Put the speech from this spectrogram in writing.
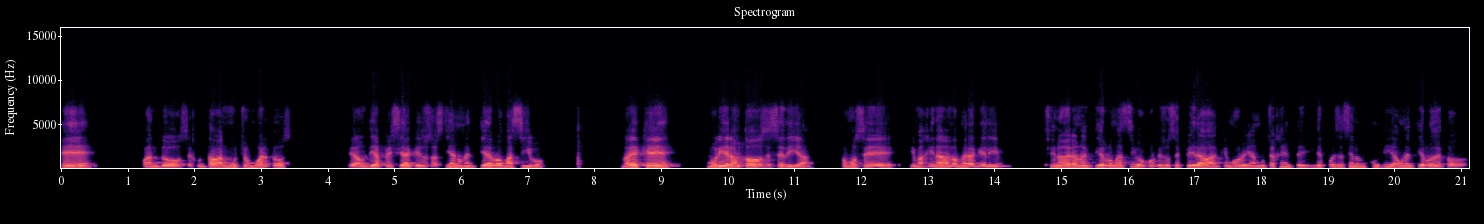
que cuando se juntaban muchos muertos, era un día especial que ellos hacían un entierro masivo. No es que murieron todos ese día, como se imaginaron los Merakelim, sino era un entierro masivo, porque ellos esperaban que morían mucha gente y después hacían un, día un entierro de todos.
